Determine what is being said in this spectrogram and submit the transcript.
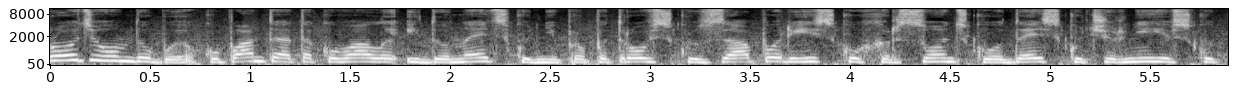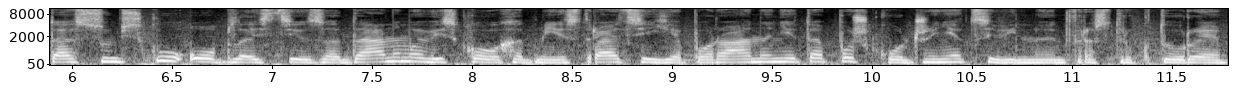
Протягом доби окупанти атакували і Донецьку, Дніпропетровську, Запорізьку, Херсонську, Одеську, Чернігівську та Сумську області. За даними військових адміністрацій, є поранені та пошкодження цивільної інфраструктури.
